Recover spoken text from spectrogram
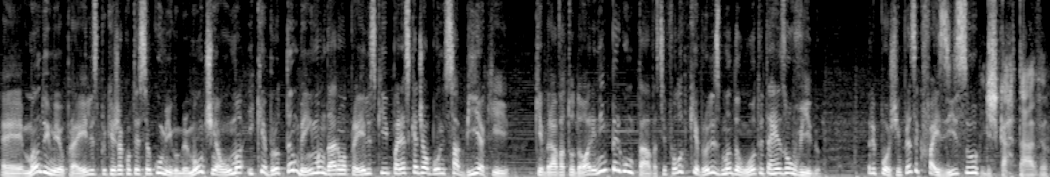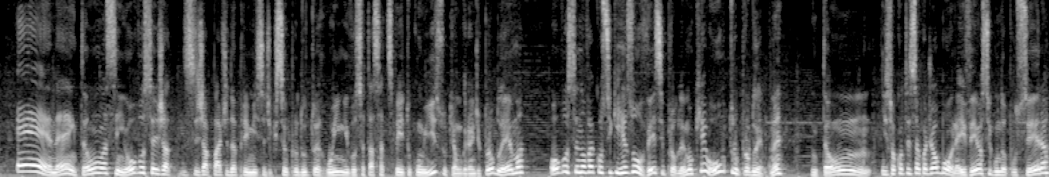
é, manda um e-mail pra eles porque já aconteceu comigo. Meu irmão tinha uma e quebrou também. Mandaram uma pra eles que parece que a Dialbone sabia que quebrava toda hora e nem perguntava. Se falou que quebrou, eles mandam outro e tá resolvido. Falei, poxa, empresa que faz isso Descartável. é, né? Então, assim, ou você já, você já parte da premissa de que seu produto é ruim e você tá satisfeito com isso, que é um grande problema, ou você não vai conseguir resolver esse problema, o que é outro problema, né? Então, isso aconteceu com a Dialbone. Aí veio a segunda pulseira,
